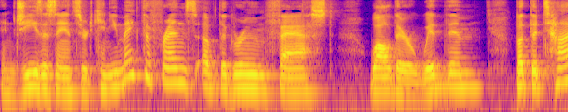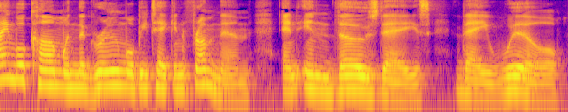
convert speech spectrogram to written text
And Jesus answered, Can you make the friends of the groom fast while they're with them? But the time will come when the groom will be taken from them, and in those days they will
